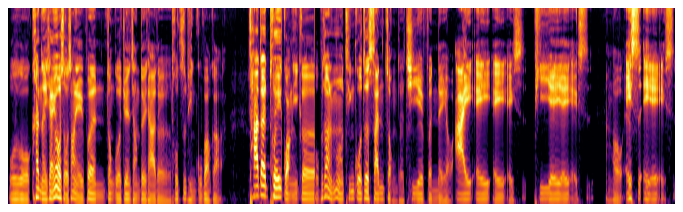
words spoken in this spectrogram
我我看了一下，因为我手上有一份中国券商对他的投资评估报告啊，他在推广一个，我不知道你们有没有听过这三种的企业分类哦，I A A S、P A A S，然后 S A A S，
